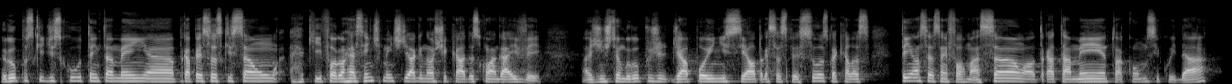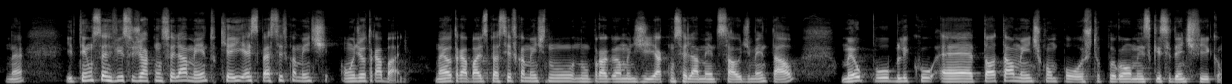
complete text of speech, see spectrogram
grupos que discutem também uh, para pessoas que são que foram recentemente diagnosticadas com HIV. A gente tem um grupo de, de apoio inicial para essas pessoas, para que elas tenham acesso à informação, ao tratamento, a como se cuidar, né? E tem um serviço de aconselhamento que é especificamente onde eu trabalho. Né, eu trabalho especificamente no, no, programa de aconselhamento de saúde mental. Meu público é totalmente composto por homens que se identificam,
